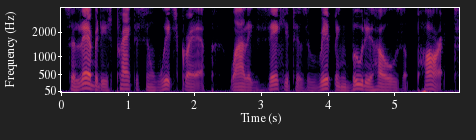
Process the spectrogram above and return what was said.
Celebrities practicing witchcraft while executives ripping booty holes apart.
